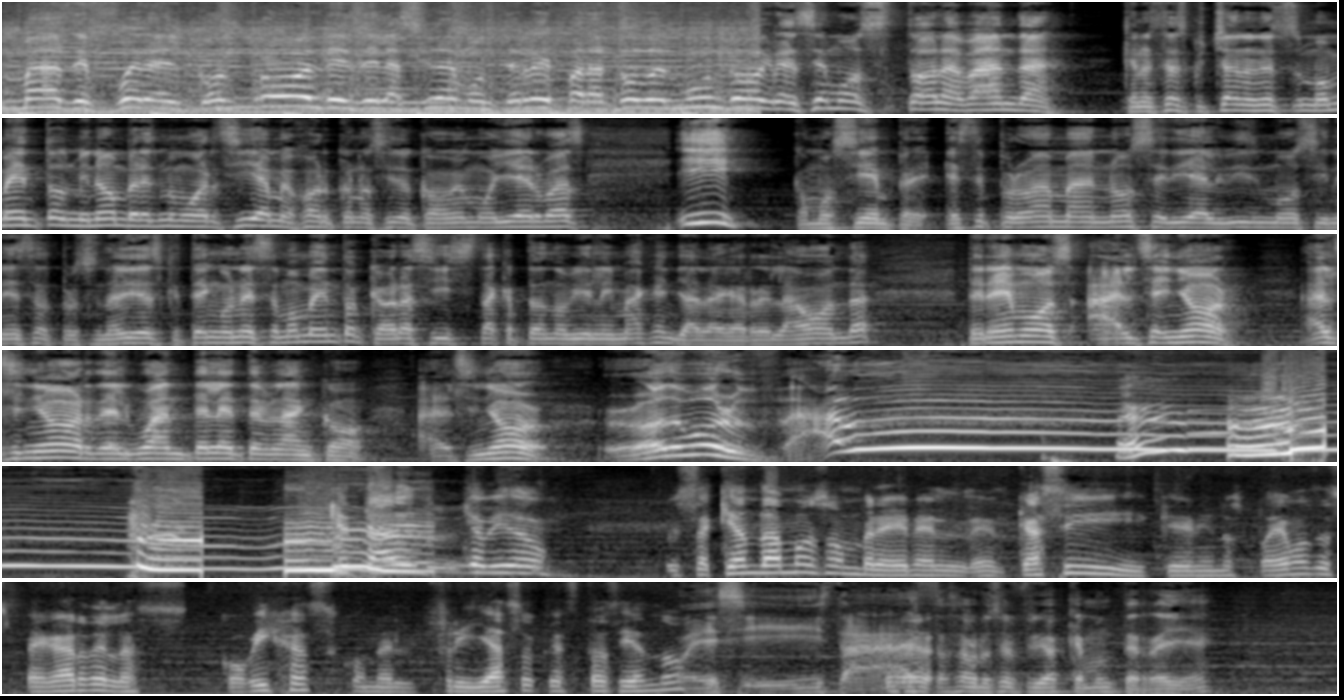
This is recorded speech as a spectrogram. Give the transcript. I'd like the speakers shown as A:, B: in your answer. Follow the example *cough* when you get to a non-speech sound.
A: más de Fuera del Control desde la ciudad de Monterrey para todo el mundo. Agradecemos a toda la banda que nos está escuchando en estos momentos. Mi nombre es Memo García, mejor conocido como Memo Hierbas. Y, como siempre, este programa no sería el mismo sin estas personalidades que tengo en este momento, que ahora sí se está captando bien la imagen, ya le agarré la onda. Tenemos al señor, al señor del guantelete blanco, al señor Rodolfo.
B: ¿Qué tal? ¿Qué ha habido? Pues aquí andamos, hombre, en el, el casi que ni nos podemos despegar de las cobijas con el frillazo que está haciendo.
A: Pues sí, está,
B: Pero-
A: está sabroso el frío acá en Monterrey, ¿eh?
